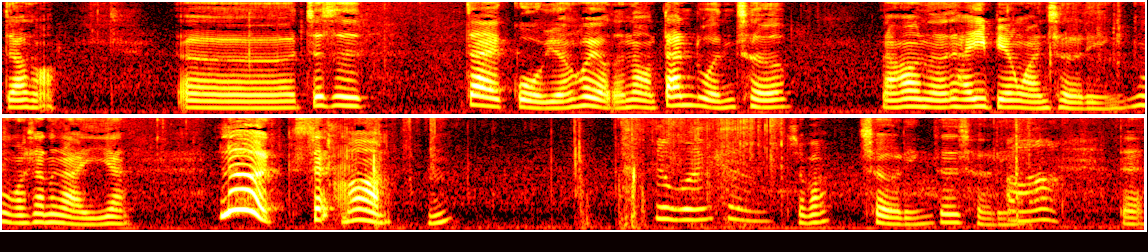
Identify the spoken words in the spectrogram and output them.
叫什么？呃，就是在果园会有的那种单轮车。然后呢，他一边玩扯铃，我像那个阿姨一样。Look，said Mom。嗯？有玩扯什么？扯铃？这是扯铃。哦，对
